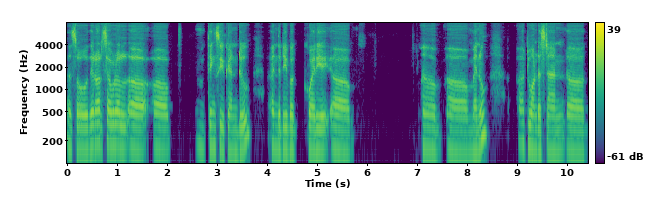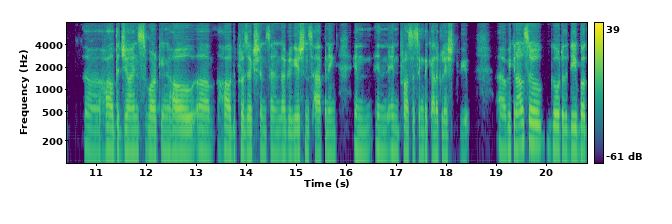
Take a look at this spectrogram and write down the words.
Uh, so there are several things you can do in the debug query menu to understand uh, how the joins working, how uh, how the projections and aggregations happening in in in processing the calculation view. Uh, we can also go to the debug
